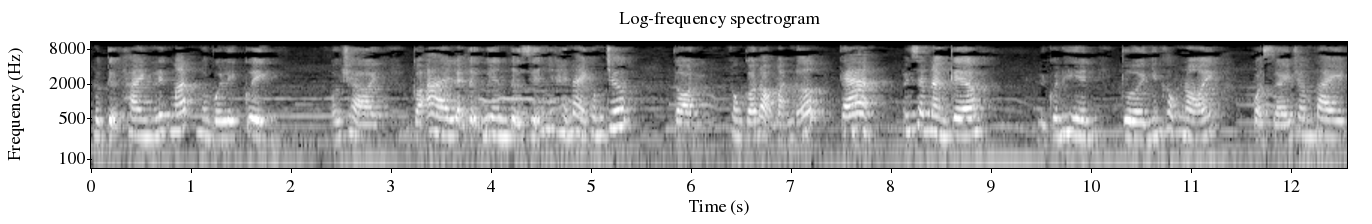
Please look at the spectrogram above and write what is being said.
Lục Tiểu Thanh liếc mắt nói với Lý Quỳnh. Ôi trời, có ai lại tự biên tự diễn như thế này không chứ? Còn không có đỏ mặt nữa, ca, anh xem nàng kìa. Lý Quân Hiền cười nhưng không nói, quả giấy trong tay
